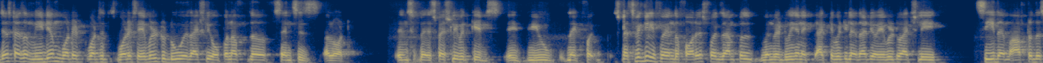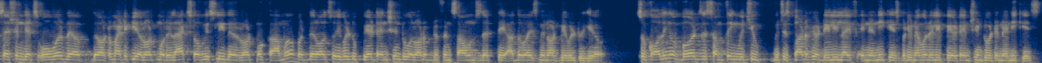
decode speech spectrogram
just as a medium, what it what it's what it's able to do is actually open up the senses a lot, especially with kids. It, you like for, specifically if we're in the forest, for example, when we're doing an activity like that, you're able to actually see them after the session gets over they're, they're automatically a lot more relaxed. Obviously they're a lot more calmer but they're also able to pay attention to a lot of different sounds that they otherwise may not be able to hear. So calling of birds is something which you which is part of your daily life in any case but you never really pay attention to it in any case.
